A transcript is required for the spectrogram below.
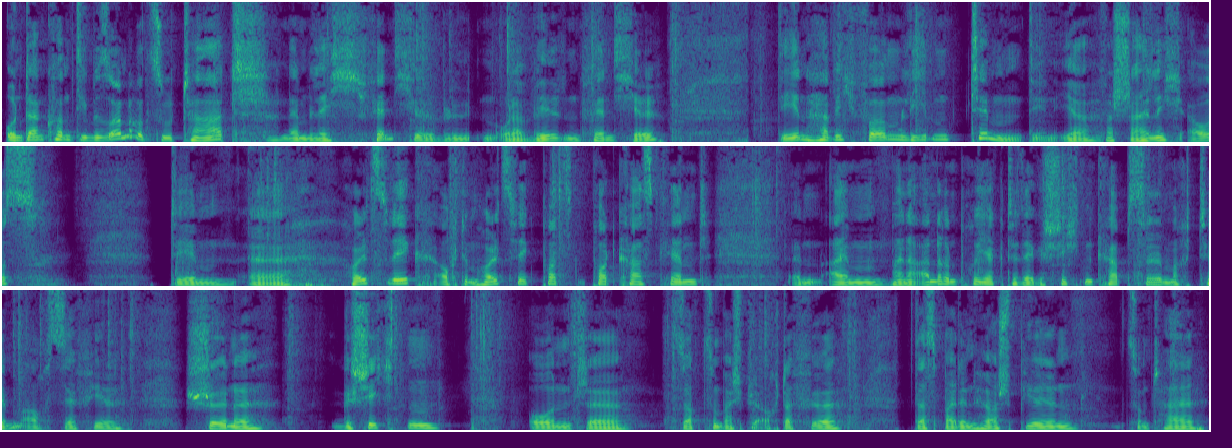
Und dann kommt die besondere Zutat, nämlich Fenchelblüten oder wilden Fenchel. Den habe ich vom lieben Tim, den ihr wahrscheinlich aus dem äh, Holzweg, auf dem Holzweg -Pod Podcast kennt. In einem meiner anderen Projekte, der Geschichtenkapsel, macht Tim auch sehr viel schöne Geschichten und äh, sorgt zum Beispiel auch dafür, dass bei den Hörspielen zum Teil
